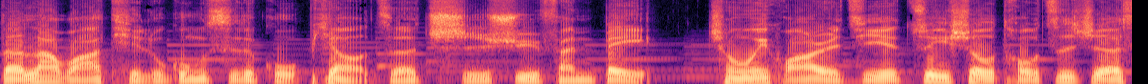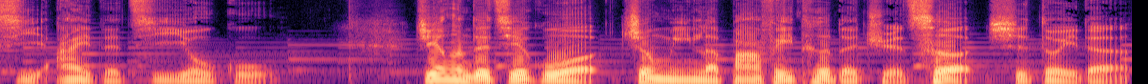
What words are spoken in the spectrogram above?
德拉瓦铁路公司的股票则持续翻倍，成为华尔街最受投资者喜爱的绩优股。这样的结果证明了巴菲特的决策是对的。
